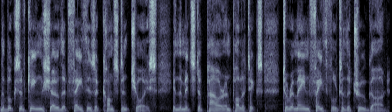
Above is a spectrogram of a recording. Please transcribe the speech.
The books of Kings show that faith is a constant choice in the midst of power and politics to remain faithful to the true God.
